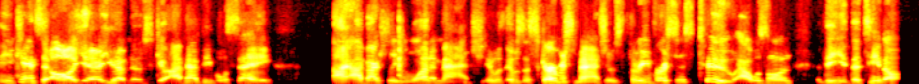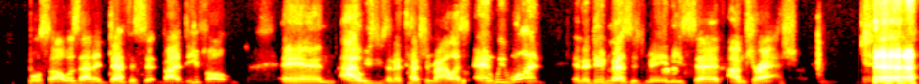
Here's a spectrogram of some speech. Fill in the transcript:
you can't say, "Oh yeah, you have no skill." I've had people say, I, "I've actually won a match. It was it was a skirmish match. It was three versus two. I was on the the team, that- so I was at a deficit by default, and I was using a touch of malice, and we won. And the dude messaged me and he said, "I'm trash." well,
